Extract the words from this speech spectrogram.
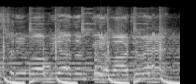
श्री बॉबी आदम की आवाज़ में।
